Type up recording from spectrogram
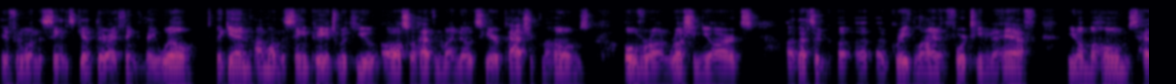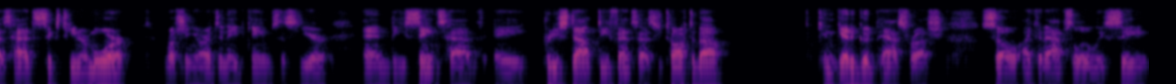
if and when the Saints get there. I think they will. Again, I'm on the same page with you. Also have in my notes here Patrick Mahomes over on rushing yards. Uh, that's a, a, a great line at 14 and a half. You know, Mahomes has had 16 or more rushing yards in eight games this year. And the Saints have a pretty stout defense, as you talked about, can get a good pass rush. So I could absolutely see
